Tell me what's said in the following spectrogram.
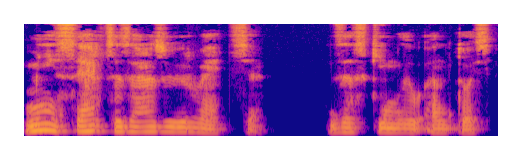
мені серце зараз увірветься, заскімлив Антось.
